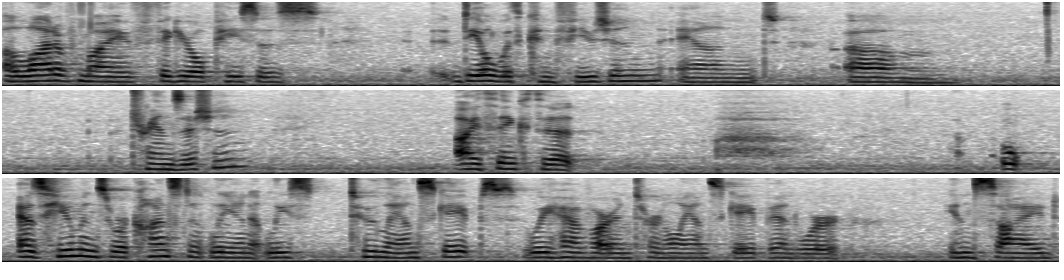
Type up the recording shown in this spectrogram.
A lot of my figural pieces deal with confusion and um, transition. I think that as humans, we're constantly in at least two landscapes. We have our internal landscape and we're inside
